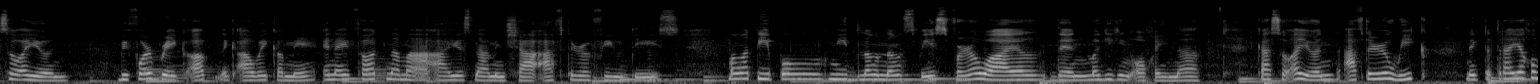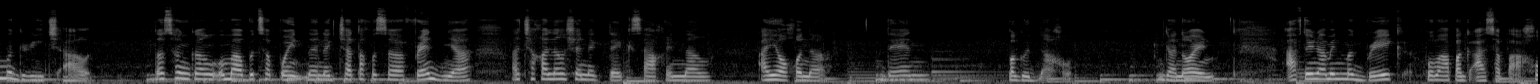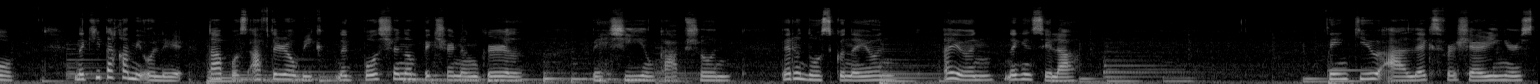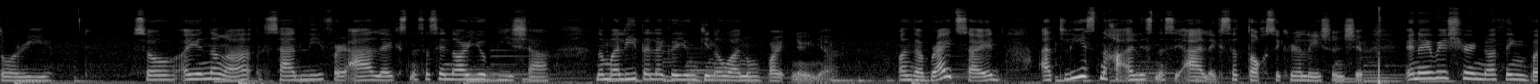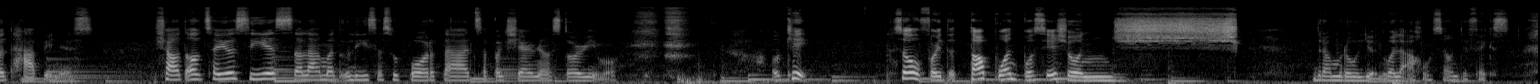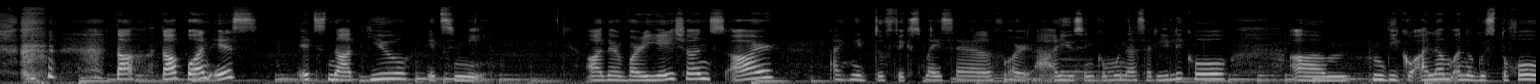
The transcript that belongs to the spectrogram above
So ayun, before breakup, nag-away kami and I thought na maaayos namin siya after a few days. Mga tipong need lang ng space for a while, then magiging okay na. Kaso ayun, after a week, nagtatry ako mag-reach out. Tapos hanggang umabot sa point na nag-chat ako sa friend niya at saka lang siya nag-text sa akin ng ayoko na. Then, pagod na ako. Ganon. After namin mag-break, pumapag-asa pa ako. Nagkita kami uli. Tapos, after a week, nag-post siya ng picture ng girl. Beshi yung caption. Pero nose ko na yun. Ayun, naging sila. Thank you, Alex, for sharing your story. So, ayun na nga, sadly for Alex, nasa scenario B siya na mali talaga yung ginawa ng partner niya. On the bright side, at least nakaalis na si Alex sa toxic relationship and I wish her nothing but happiness. Shout out sa'yo, sis. Salamat uli sa suporta at sa pag-share ng story mo. okay. So, for the top 1 position, shh, drum roll yun. Wala akong sound effects. top, top one is, it's not you, it's me. Other variations are, I need to fix myself or aayusin ko muna sarili ko. Um, hindi ko alam ano gusto ko.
